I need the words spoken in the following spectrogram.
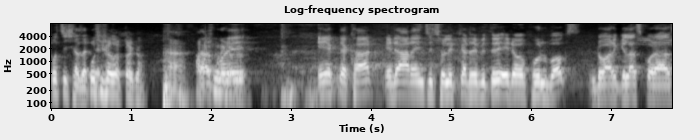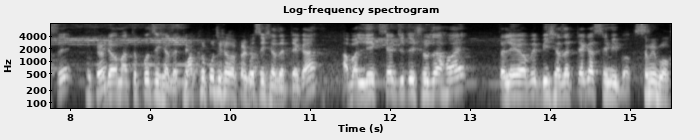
পঁচিশ হাজার পঁচিশ হাজার টাকা। হ্যাঁ তারপরে এই একটা খাট এটা আড়াই ইঞ্চি সলিড কাঠের ভিতরে এটাও ফুল বক্স ডোয়ার গ্লাস করা আছে। এটাও মাত্র পঁচিশ হাজার টাকা। মাত্র পঁচিশ হাজার টাকা। পঁচিশ হাজার টাকা। আবার লেগ সাইড যদি সোজা হয় তাহলে হবে বিশ হাজার টাকা semi box semi box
